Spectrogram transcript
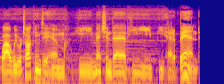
while we were talking to him, he mentioned that he he had a band,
